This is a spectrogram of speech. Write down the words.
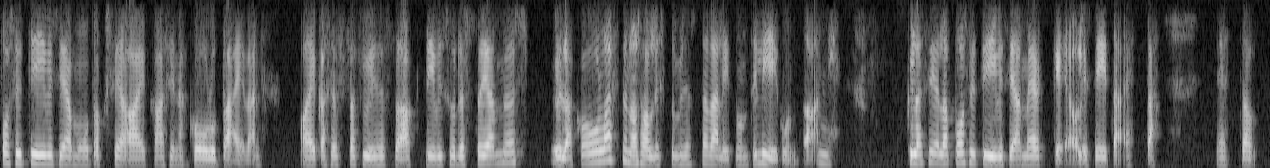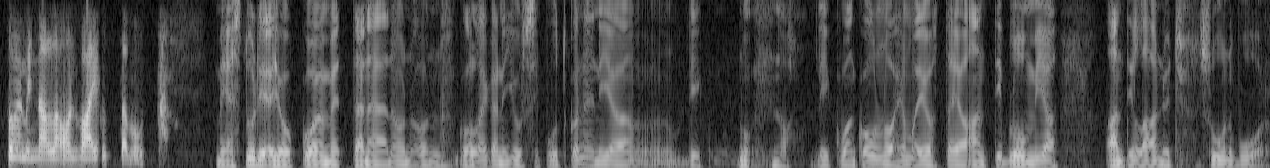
positiivisia muutoksia aikaa siinä koulupäivän aikaisessa fyysisessä aktiivisuudessa ja myös yläkoululaisten osallistumisessa välituntiliikuntaan. Niin kyllä siellä positiivisia merkkejä oli siitä, että, että toiminnalla on vaikuttavuutta. Meidän studiojoukkueemme tänään on, on kollegani Jussi Putkonen ja no, liikkuvan koulun ohjelmajohtaja Antti Blum ja Antilla on nyt suun vuoro.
